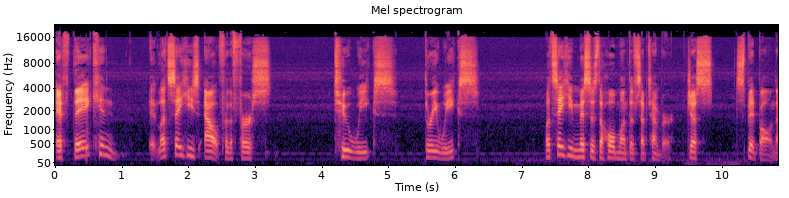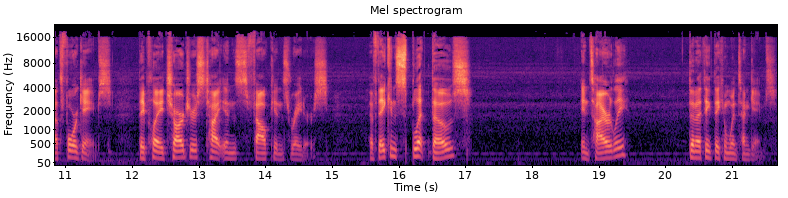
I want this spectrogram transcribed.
if they can, let's say he's out for the first two weeks, three weeks. Let's say he misses the whole month of September. Just spitballing. That's four games. They play Chargers, Titans, Falcons, Raiders. If they can split those entirely, then I think they can win 10 games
